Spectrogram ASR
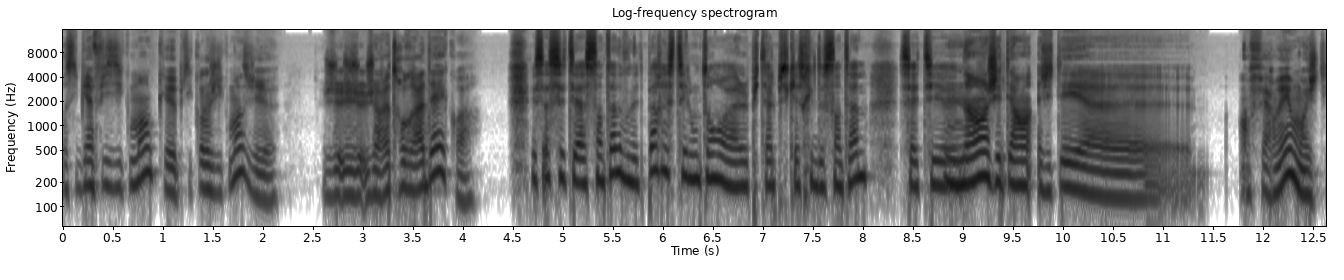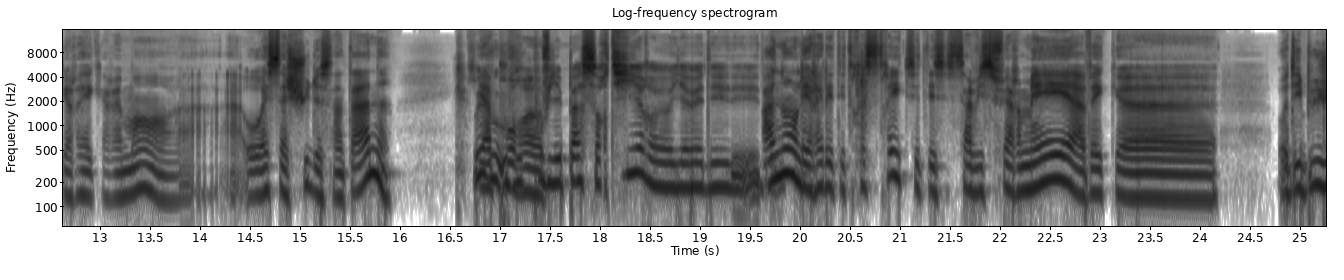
aussi bien physiquement que psychologiquement. Je, je, je- je rétrogradais, quoi. Et ça, c'était à Sainte-Anne? Vous n'êtes pas resté longtemps à l'hôpital psychiatrique de Sainte-Anne? Ça a été. euh, Non, j'étais euh, enfermée, moi je dirais carrément à- à- au SHU de Sainte-Anne. qui oui, a vous, vous euh, pouviez pas sortir. euh, Il y avait des. des- des- Ah non, les règles étaient très strictes. C'était service fermé avec euh, au début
